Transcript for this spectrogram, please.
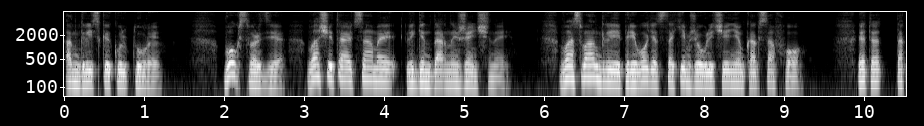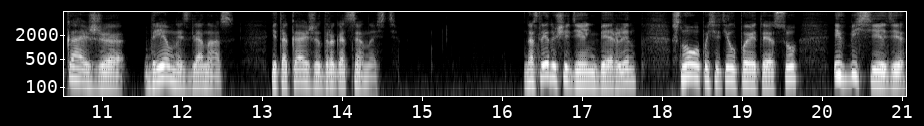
английской культуры. В Оксфорде вас считают самой легендарной женщиной. Вас в Англии переводят с таким же увлечением, как Сафо. Это такая же древность для нас и такая же драгоценность. На следующий день Берлин снова посетил поэтессу и в беседе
